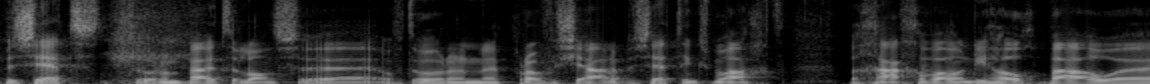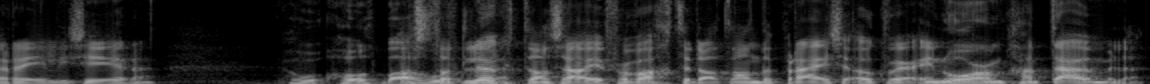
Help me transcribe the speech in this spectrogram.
bezet door een buitenlandse of door een provinciale bezettingsmacht. We gaan gewoon die hoogbouw realiseren. Ho- hoogbouw... Als dat lukt, dan zou je verwachten dat dan de prijzen ook weer enorm gaan tuimelen.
